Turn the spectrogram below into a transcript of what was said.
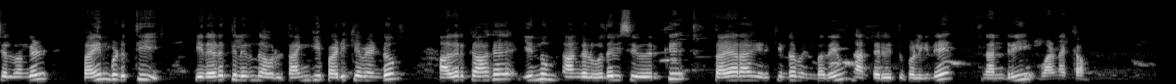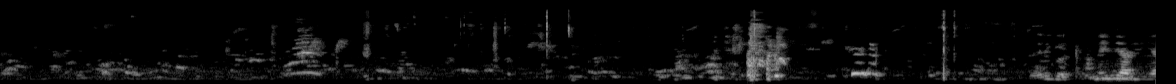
செல்வங்கள் பயன்படுத்தி இந்த இடத்திலிருந்து அவர்கள் தங்கி படிக்க வேண்டும். அதற்காக இன்னும் நாங்கள் உதவி செய்வதற்கு தயாராக இருக்கின்றோம் என்பதையும் நான் தெரிவித்துக் கொள்கிறேன் நன்றி வணக்கம். வெரி குட் அமைதியா இருந்தீங்க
